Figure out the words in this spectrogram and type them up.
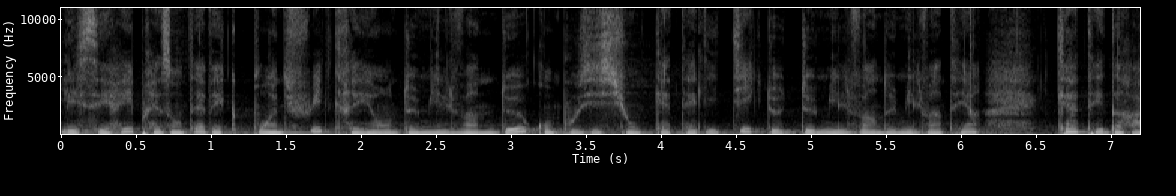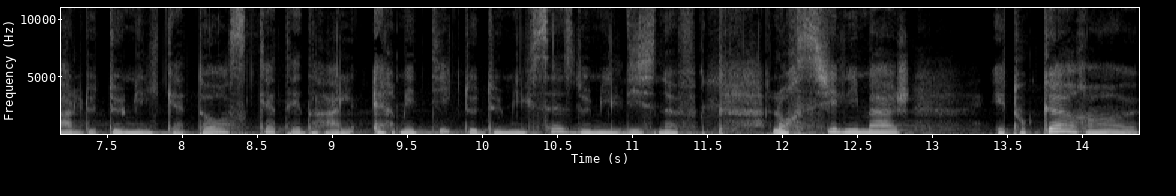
les séries présentées avec Point de fuite, créée en 2022, Composition catalytique de 2020-2021, Cathédrale de 2014, Cathédrale hermétique de 2016-2019. Alors si l'image est au cœur, hein,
